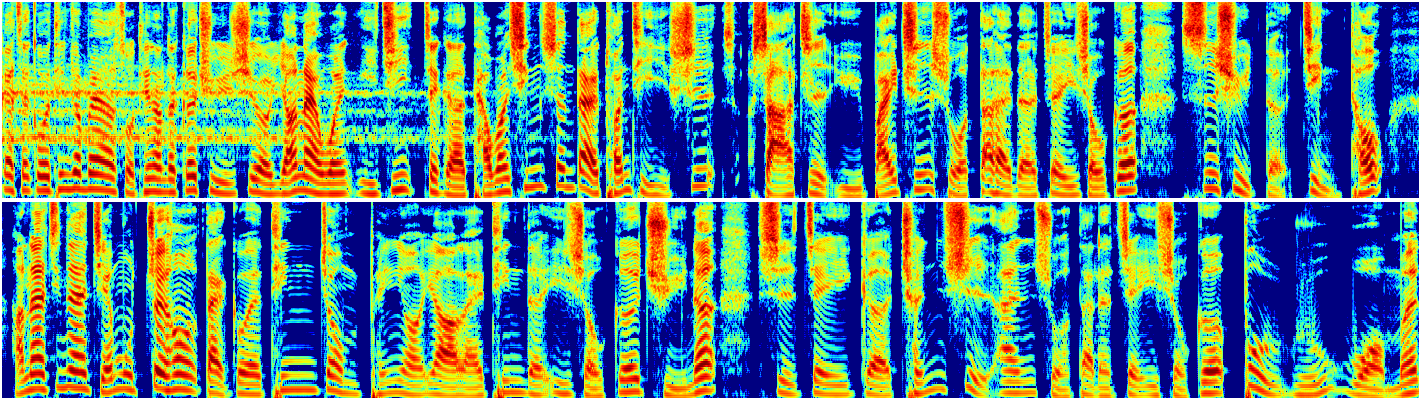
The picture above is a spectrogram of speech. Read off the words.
刚才各位听众朋友所听到的歌曲，是由杨乃文以及这个台湾新生代团体《诗傻子与白痴》所带来的这一首歌《思绪的尽头》。好，那今天的节目最后带各位听众朋友要来听的一首歌曲呢，是这一个陈势安所带的这一首歌《不如我们》。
